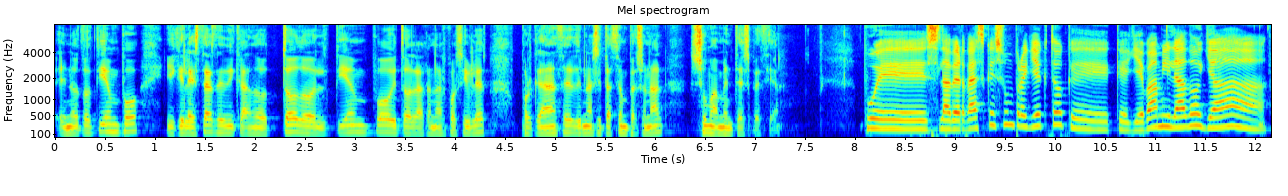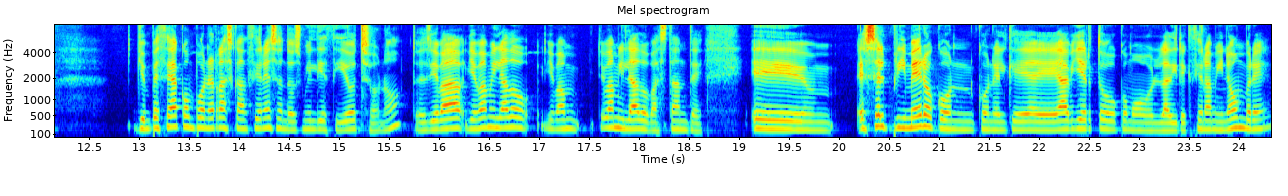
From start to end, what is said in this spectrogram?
en otro tiempo y que le estás dedicando todo el tiempo y todas las ganas posibles porque nace de una situación personal sumamente especial. Pues la verdad es que es un proyecto que, que lleva a mi lado ya... Yo empecé a componer las canciones en 2018, ¿no? Entonces lleva, lleva, a, mi lado, lleva, lleva a mi lado bastante. Eh, es el primero con, con el que he abierto como la dirección a mi nombre,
